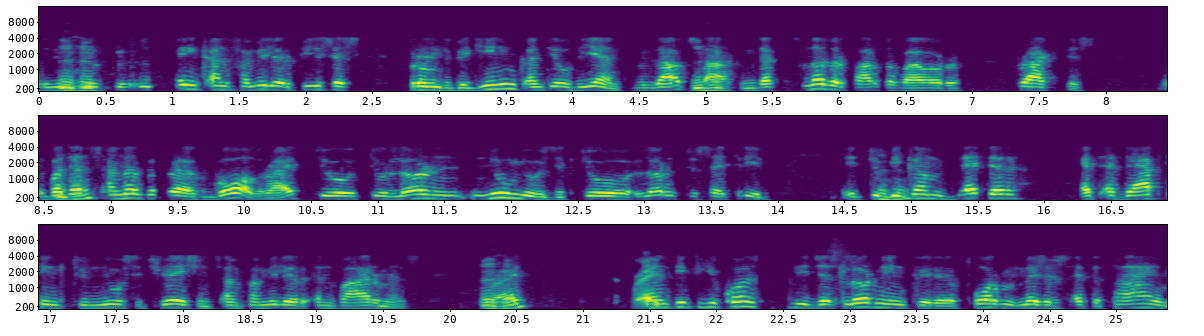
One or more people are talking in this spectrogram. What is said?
Mm-hmm. Think unfamiliar pieces from the beginning until the end without mm-hmm. starting. Mm-hmm. That's another part of our practice. But mm-hmm. that's another uh, goal, right? To to learn new music, to learn to sight read, to mm-hmm. become better at adapting to new situations, unfamiliar environments, mm-hmm. right? Right. And if you constantly just learning uh, form measures at a time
